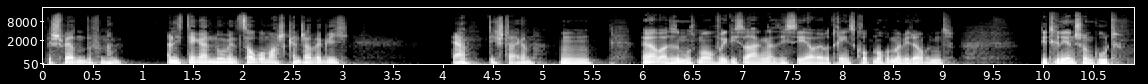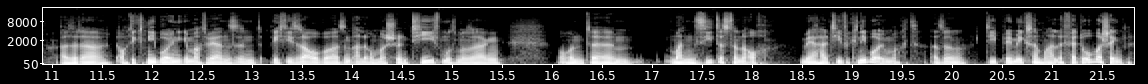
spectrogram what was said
Beschwerden davon haben. Und ich denke, nur wenn du es sauber machst, kannst du auch wirklich ja, dich steigern. Mhm. Ja, also muss man auch wirklich sagen, also ich sehe ja eure Trainingsgruppen auch immer wieder und die trainieren schon gut. Also da auch die Kniebeugen, die gemacht werden, sind richtig sauber, sind alle auch mal schön tief, muss man sagen. Und ähm, man sieht es dann auch, wer halt tiefe Kniebeugen macht. Also die BMX haben alle fette Oberschenkel.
